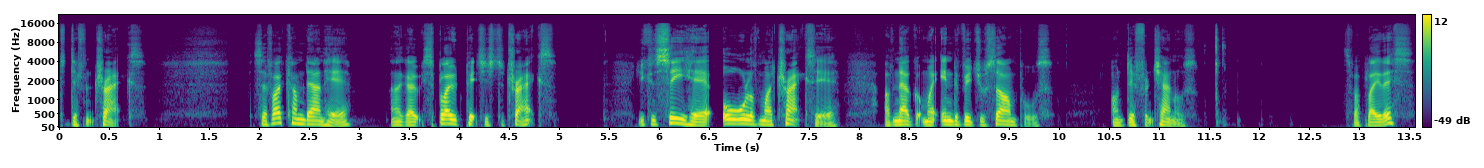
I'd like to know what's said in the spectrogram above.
to different tracks. So if I come down here and I go explode pitches to tracks, you can see here all of my tracks here. I've now got my individual samples on different channels. So if I play this,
